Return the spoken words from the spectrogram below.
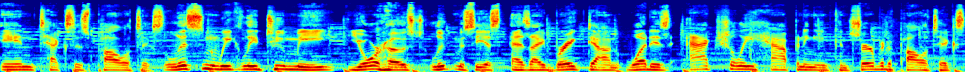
in Texas politics. Listen weekly to me, your host, Luke Macias, as I break down what is actually happening in conservative politics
